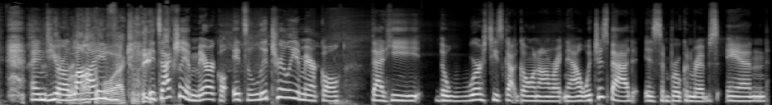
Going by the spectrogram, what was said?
and you're like, alive. Actually, It's actually a miracle. It's literally a miracle that he, the worst he's got going on right now, which is bad, is some broken ribs. And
